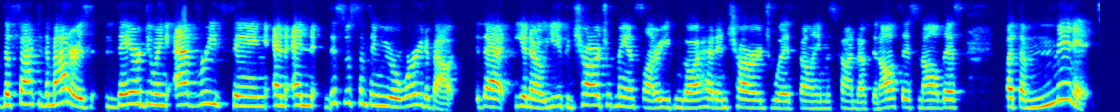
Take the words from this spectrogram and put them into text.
the fact of the matter is they are doing everything. And and this was something we were worried about that you know you can charge with manslaughter you can go ahead and charge with felony misconduct in office and all this. But the minute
